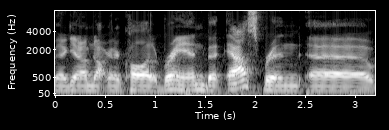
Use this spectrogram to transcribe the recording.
again, I'm not going to call it a brand, but aspirin uh,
